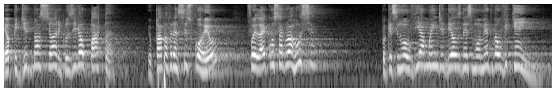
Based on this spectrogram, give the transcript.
é o pedido de Nossa Senhora, inclusive ao Papa. E o Papa Francisco correu, foi lá e consagrou a Rússia. Porque se não ouvir a mãe de Deus nesse momento, vai ouvir quem?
